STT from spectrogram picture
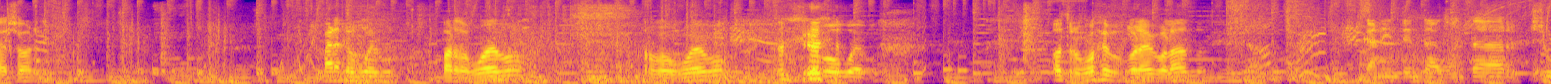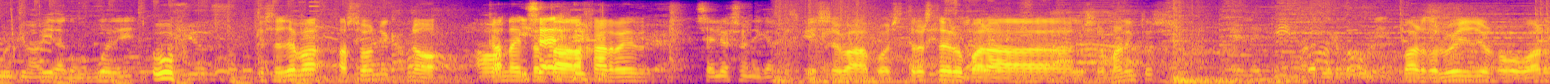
De Sony. Bardo huevo. Bardo huevo. Robo huevo. Robo huevo. Otro huevo por ahí volando. Kana intenta aguantar su última vida como puede. Uf. Que se lleva a Sonic. No. Oh, Kana y intenta bajar red. Salió Sonic antes que Y se va. Pues 3-0 para los hermanitos. Bardo Luigi, Robo Bardo.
